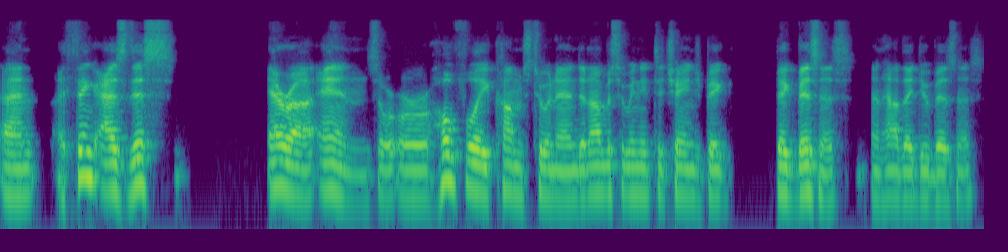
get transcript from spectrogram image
And I think as this era ends or, or hopefully comes to an end, and obviously we need to change big, big business and how they do business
